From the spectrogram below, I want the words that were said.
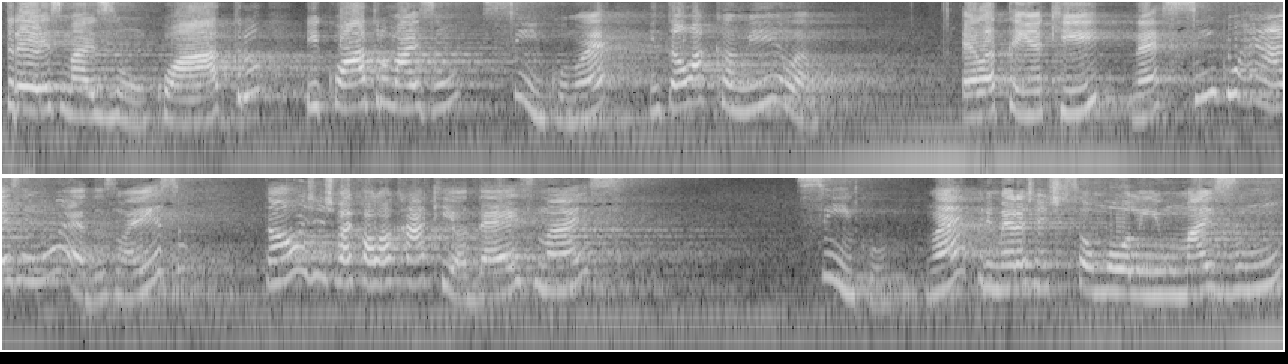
Três mais um, quatro. E quatro mais um, cinco, não é? Então a Camila, ela tem aqui, né, 5 reais em moedas, não é isso? Então, a gente vai colocar aqui, ó, 10 mais 5, não é? Primeiro a gente somou ali 1 mais 1,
